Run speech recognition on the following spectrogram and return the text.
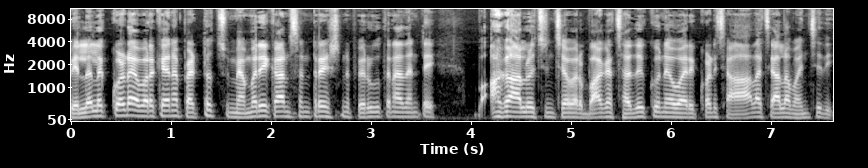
పిల్లలకు కూడా ఎవరికైనా పెట్టొచ్చు. మెమరీ కాన్సన్ట్రేషన్ పెరుగుతున్నదంటే బాగా ఆలోచించేవారు బాగా చదువుకునే వారికి కూడా చాలా చాలా మంచిది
